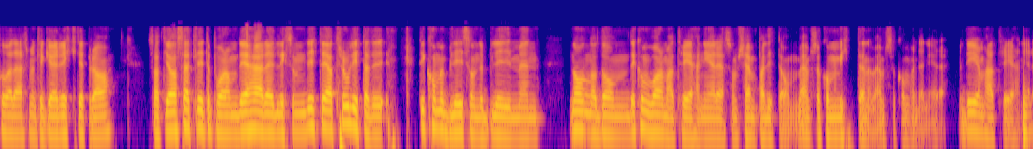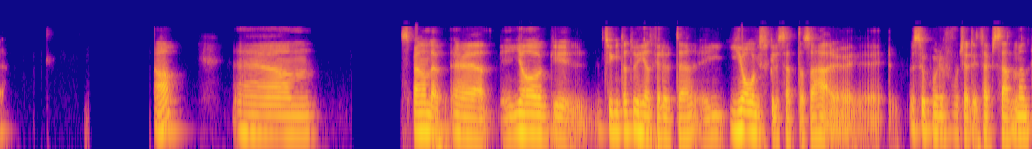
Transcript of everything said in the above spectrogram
07 där som jag tycker är riktigt bra. Så att jag har sett lite på dem. Det här är liksom lite, jag tror lite att det, det kommer bli som det blir men någon av dem, det kommer vara de här tre här nere som kämpar lite om vem som kommer i mitten och vem som kommer där nere. Men det är de här tre här nere. Ja. Ehm, spännande. Ehm, jag tycker inte att du är helt fel ute. Jag skulle sätta så här. Eh, så kommer du få fortsätta i tips sen. Men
